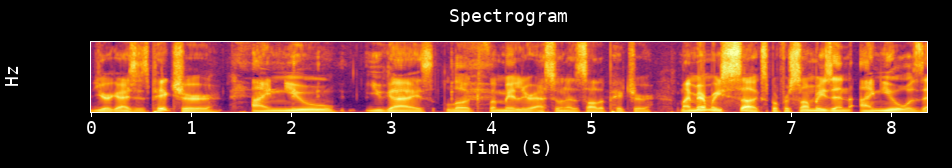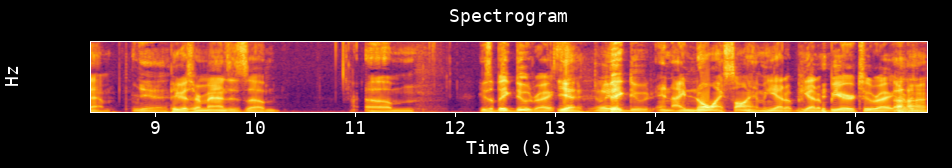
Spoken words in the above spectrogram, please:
your guys' picture, I knew you guys looked familiar as soon as I saw the picture. My memory sucks, but for some reason I knew it was them Yeah. because her man's is um um he's a big dude, right? Yeah. Oh, yeah. Big dude, and I know I saw him. He had a he had a beard too, right? Uh-huh.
